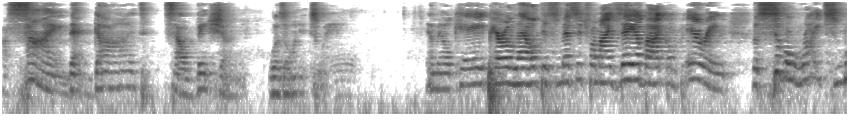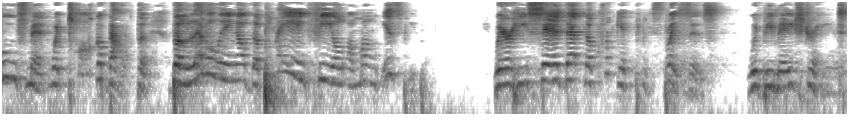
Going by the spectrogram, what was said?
a sign that God's salvation was on its way. MLK paralleled this message from Isaiah by comparing the civil rights movement would talk about the, the leveling of the playing field among his people, where he said that the crooked places would be made straight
